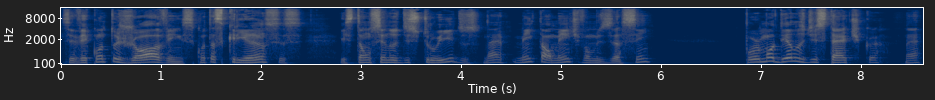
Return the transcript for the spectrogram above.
Você vê quantos jovens, quantas crianças estão sendo destruídos, né, mentalmente, vamos dizer assim, por modelos de estética, né,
